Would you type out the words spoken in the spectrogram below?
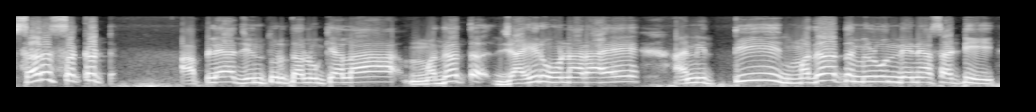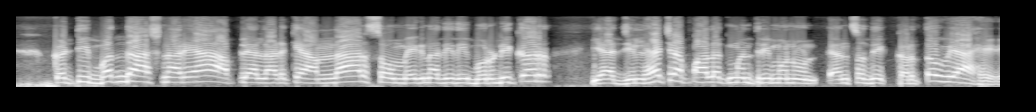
सरसकट आपल्या जिंतूर तालुक्याला मदत जाहीर होणार आहे आणि ती मदत मिळवून देण्यासाठी कटिबद्ध असणाऱ्या आपल्या लाडक्या आमदार सौ मेघनादिदी बोर्डीकर या जिल्ह्याच्या पालकमंत्री म्हणून त्यांचं ते कर्तव्य आहे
